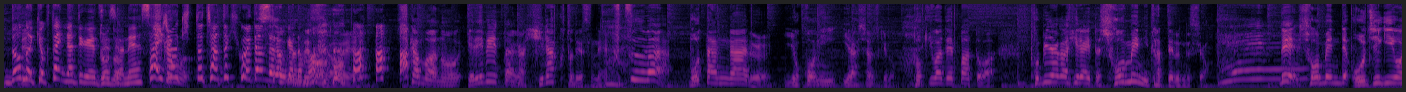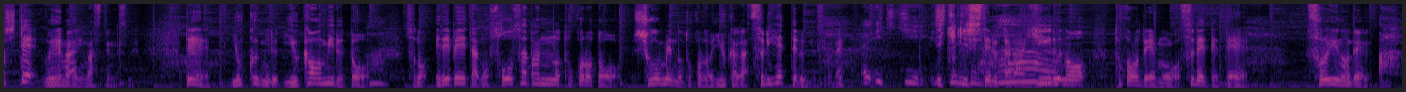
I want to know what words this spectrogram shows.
どんどん極端になってくるやつですよね。最初はきっとちゃんと聞こえたんだろうけども。しかもあのエレベーターが開くとですねはい普通はボタンがある横にいらっしゃるんですけど常盤デパートは扉が開いた正面に立ってるんですよ。で正面でお辞儀をして上参りますって言うんですねでよく見る床を見るとはい。そのエレベーターの操作盤のところと正面のところの床がすり減ってるんですよね。え行き来してるから。ヒールのところでもう擦れててそういうのであ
